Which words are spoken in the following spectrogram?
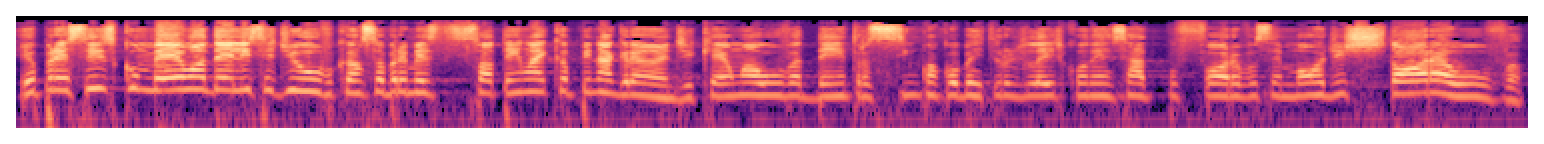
Eu preciso comer uma delícia de uva, que é uma sobremesa que só tem lá em Campina Grande, que é uma uva dentro, assim, com a cobertura de leite condensado por fora. Você morde e estoura a uva.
